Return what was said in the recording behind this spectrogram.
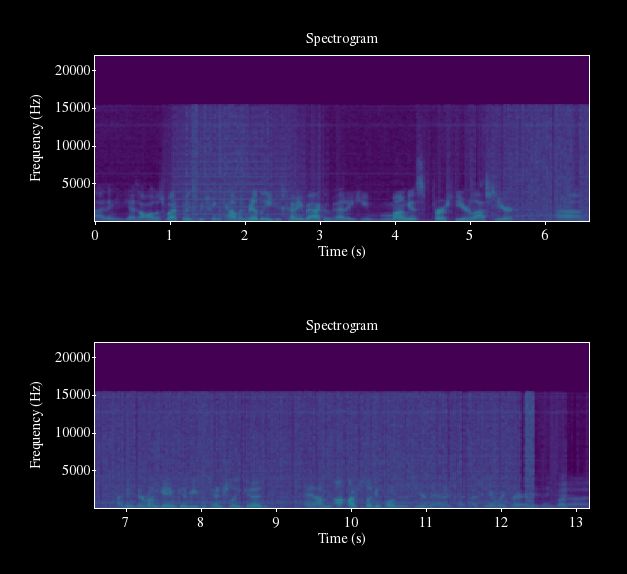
I think he has all of his weapons between Calvin Ridley, who's coming back, who had a humongous first year last year. Um, I think their run game can be potentially good, and I'm I'm just looking forward to this year, man. I, I, I just can't wait for everything. But uh,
